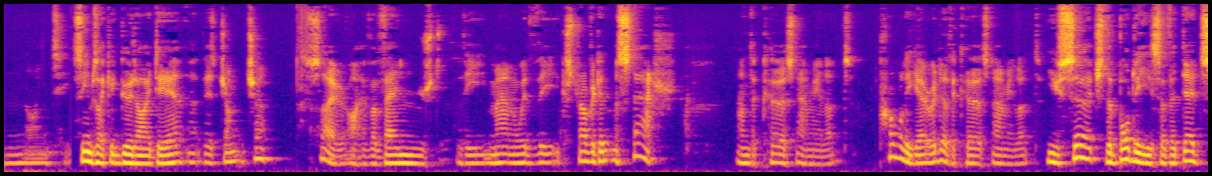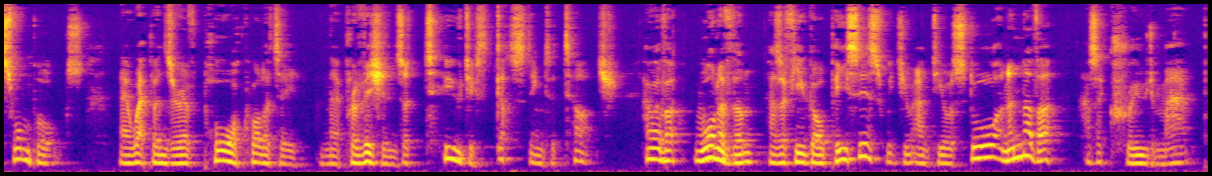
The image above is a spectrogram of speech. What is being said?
90. Seems like a good idea at this juncture. So I have avenged the man with the extravagant moustache and the cursed amulet. Probably get rid of the cursed amulet. You search the bodies of the dead swamp orcs. Their weapons are of poor quality, and their provisions are too disgusting to touch. However, one of them has a few gold pieces, which you add to your store, and another has a crude map.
